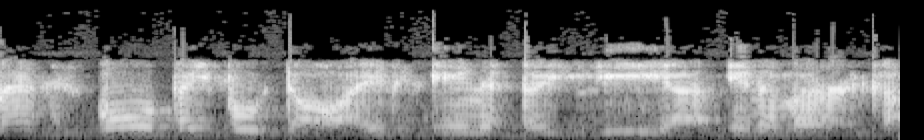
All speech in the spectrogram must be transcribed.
Man, more people died in a year in America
